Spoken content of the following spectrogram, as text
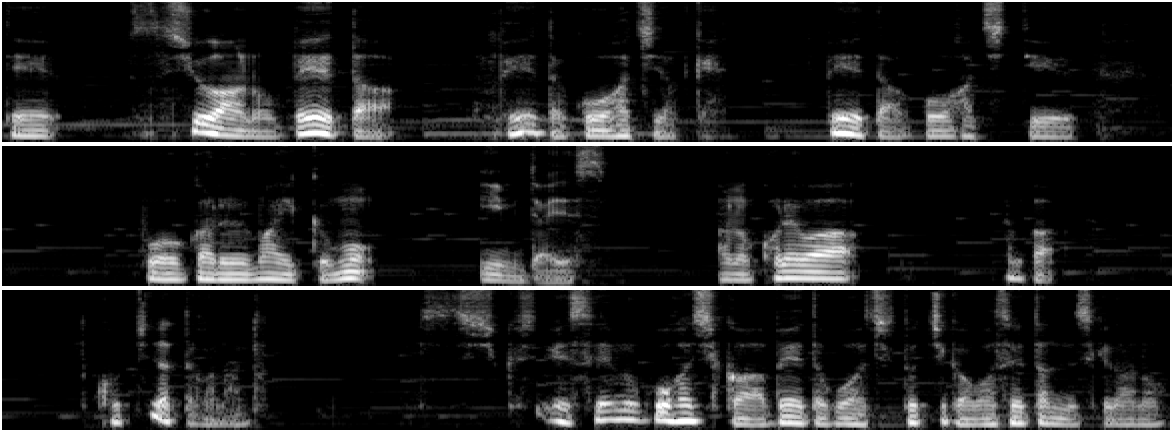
で、手話のベータ、ベータ58だっけ？ベータ58っていうボーカルマイクもいいみたいです。あの、これは、なんか、こっちだったかな？SM58 かベータ58どっちか忘れたんですけど、あの、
